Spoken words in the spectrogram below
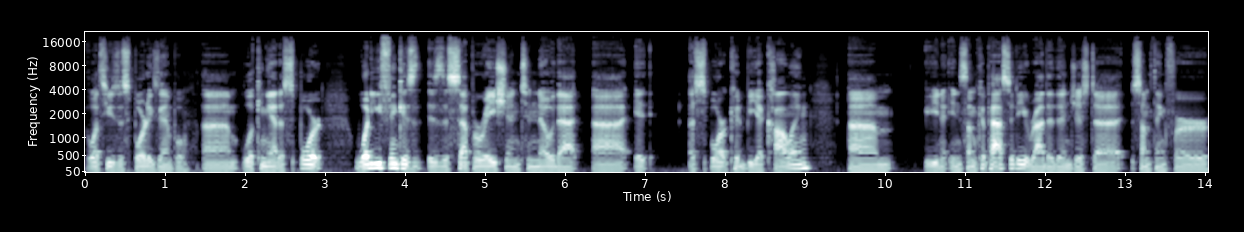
let's use a sport example, um, looking at a sport, what do you think is is the separation to know that uh, it a sport could be a calling? Um, you know in some capacity rather than just uh, something for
